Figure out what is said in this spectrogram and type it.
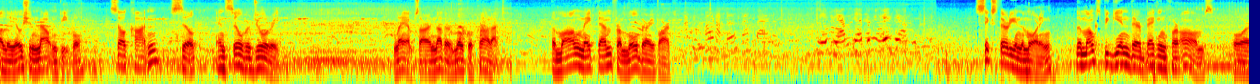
a Laotian mountain people, sell cotton, silk, and silver jewelry. Lamps are another local product. The Hmong make them from mulberry bark. 6.30 in the morning, the monks begin their begging for alms, or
